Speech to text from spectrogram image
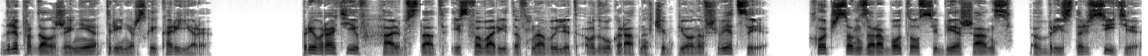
для продолжения тренерской карьеры. Превратив Хальмстад из фаворитов на вылет в двукратных чемпионов Швеции, Ходжсон заработал себе шанс в Бристоль-Сити,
